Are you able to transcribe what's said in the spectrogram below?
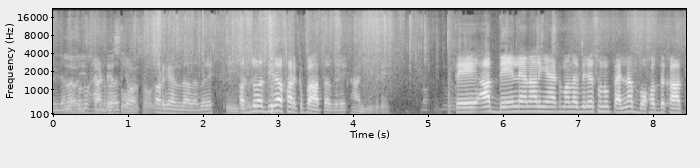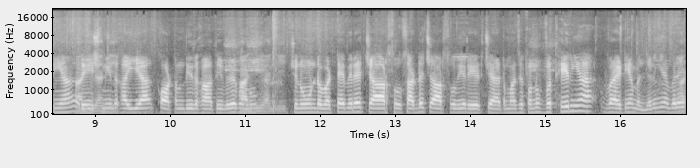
ਮਿਲ ਜਾਣਾ ਤੁਹਾਨੂੰ ਹੈਂਡ ਵਰਕ 1650 ਔਰਗੈਂਜ਼ਾ ਦਾ ਵੀਰੇ। ਅੱਧੋ ਅੱਧੀ ਦਾ ਫ਼ਰਕ ਪਾਤਾ ਵੀਰੇ। ਹਾਂਜੀ ਵੀਰੇ। ਤੇ ਆਹ ਦੇਣ ਲੈਣ ਵਾਲੀਆਂ ਆਈਟਮਾਂ ਦਾ ਵੀਰੇ ਤੁਹਾਨੂੰ ਪਹਿਲਾਂ ਬਹੁਤ ਦਿਖਾਤੀਆਂ ਰੇਸ਼ਮੀ ਦਿਖਾਈ ਆ ਕਾਟਨ ਦੀ ਦਿਖਾਤੀ ਵੀਰੇ ਤੁਹਾਨੂੰ। ਚਨੂਨ ਦੁਪੱਟੇ ਵੀਰੇ 400 450 ਦੀ ਰੇਟ 'ਚ ਆਈਟਮਾਂ 'ਚ ਤੁਹਾਨੂੰ ਬਥੇਰੀਆਂ ਵੈਰਾਈਟੀਆਂ ਮਿਲ ਜਾਣਗੀਆਂ ਵੀਰੇ।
